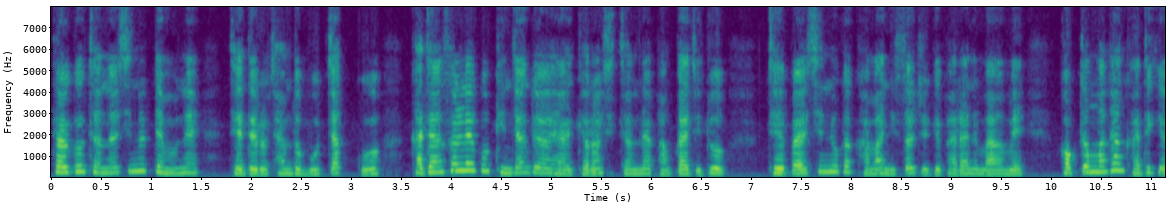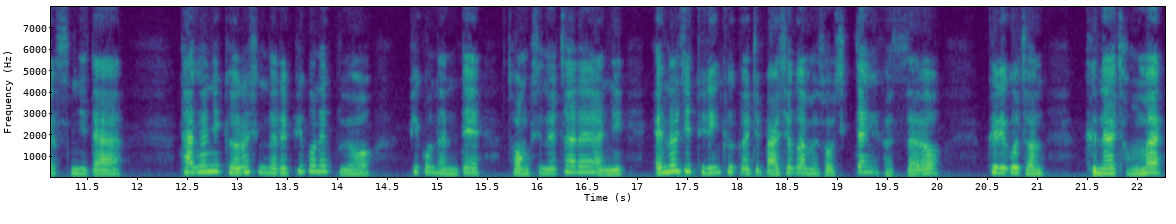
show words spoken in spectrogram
결국 저는 신우 때문에 제대로 잠도 못 잤고 가장 설레고 긴장되어야 할 결혼식 전날 밤까지도 제발 신우가 가만히 있어주길 바라는 마음에 걱정만 한 가득이었습니다. 당연히 결혼식 날은 피곤했고요. 피곤한데 정신을 차려야 하니 에너지 드링크까지 마셔가면서 식장에 갔어요. 그리고 전 그날 정말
